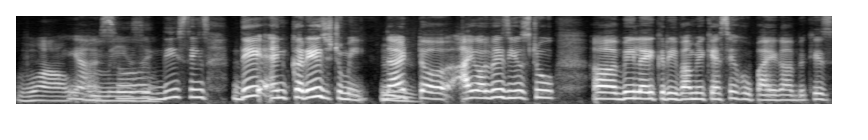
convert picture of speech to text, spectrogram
Wow, yeah amazing. so these things they encouraged me that uh, i always used to uh, be like Rewa में कैसे हो पाएगा? Because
